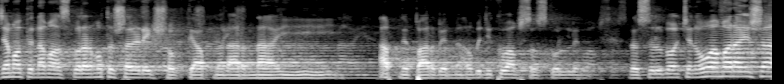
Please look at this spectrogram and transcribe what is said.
জামাতে নামাজ পড়ার মতো শারীরিক শক্তি আপনার আর নাই। আপনি পারবেন না। নবীজি খুব আফসোস করলেন। রসুল বলছেন, ও আমার আয়েশা,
